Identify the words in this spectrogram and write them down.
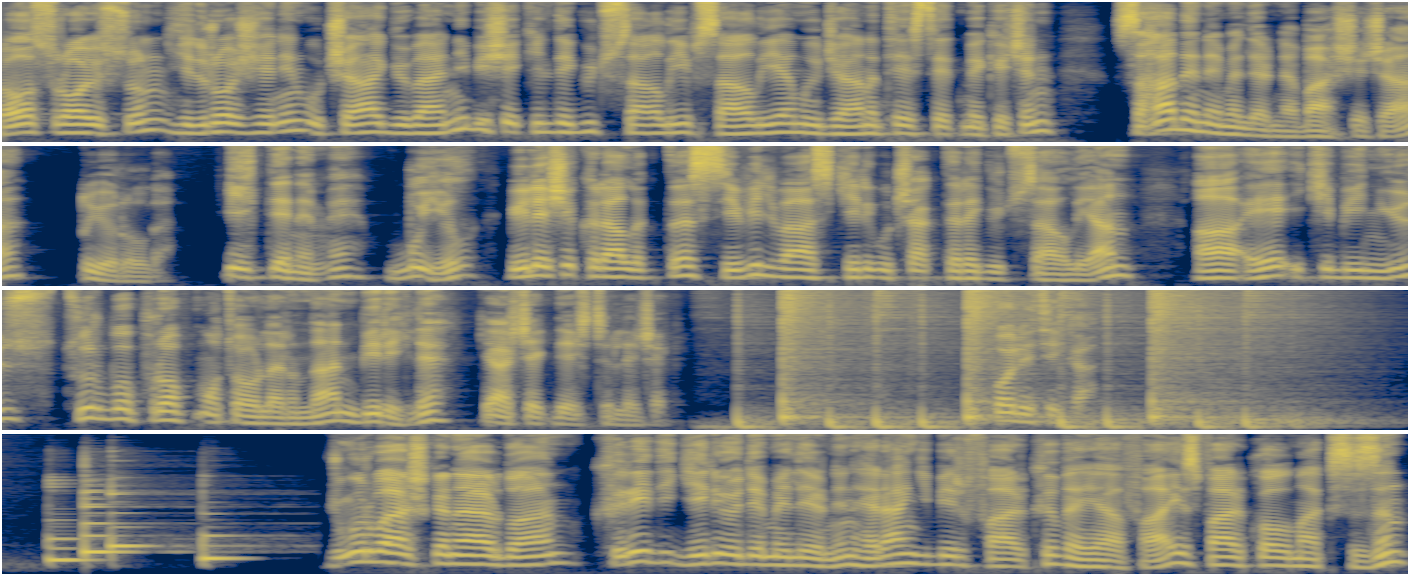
Rolls-Royce'un hidrojenin uçağa güvenli bir şekilde güç sağlayıp sağlayamayacağını test etmek için saha denemelerine başlayacağı duyuruldu. İlk deneme bu yıl Birleşik Krallık'ta sivil ve askeri uçaklara güç sağlayan AE 2100 turboprop motorlarından biriyle gerçekleştirilecek. Politika Cumhurbaşkanı Erdoğan, kredi geri ödemelerinin herhangi bir farkı veya faiz farkı olmaksızın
